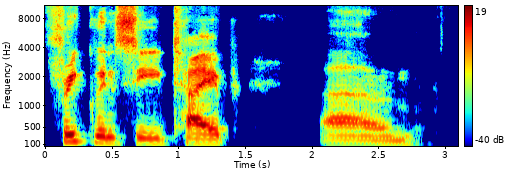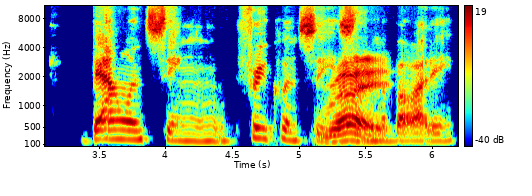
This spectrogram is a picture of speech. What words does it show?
frequency type um balancing frequencies right. in the body.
